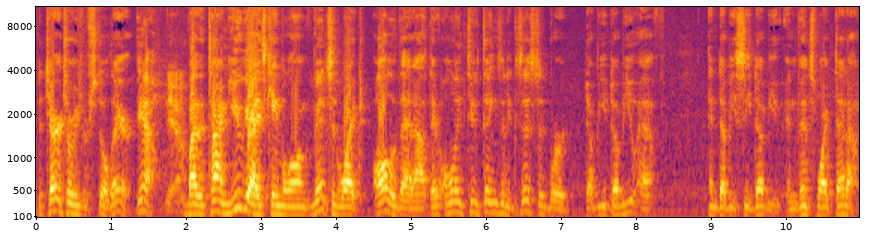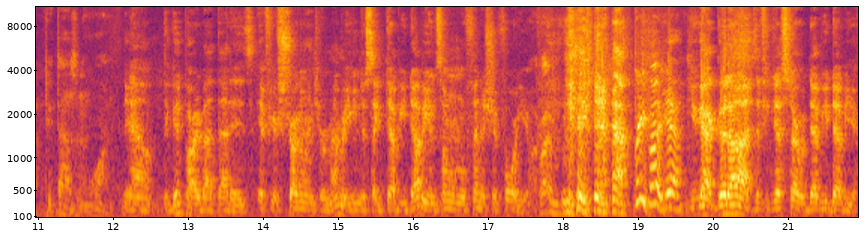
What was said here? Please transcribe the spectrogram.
the territories were still there. Yeah. Yeah. By the time you guys came along, Vince had wiped all of that out. The only two things that existed were WWF and WCW, and Vince wiped that out in 2001. Now, the good part about that is if you're struggling to remember, you can just say WW and someone will finish it for you. yeah. Pretty much. Yeah. You got good odds if you just start with WW.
